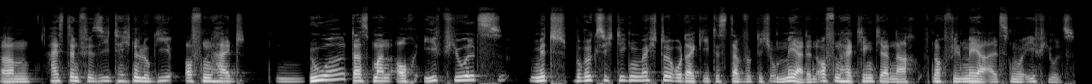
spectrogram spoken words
Ähm, heißt denn für Sie Technologieoffenheit nur, dass man auch E-Fuels mit berücksichtigen möchte oder geht es da wirklich um mehr? Denn Offenheit klingt ja nach noch viel mehr als nur E-Fuels.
